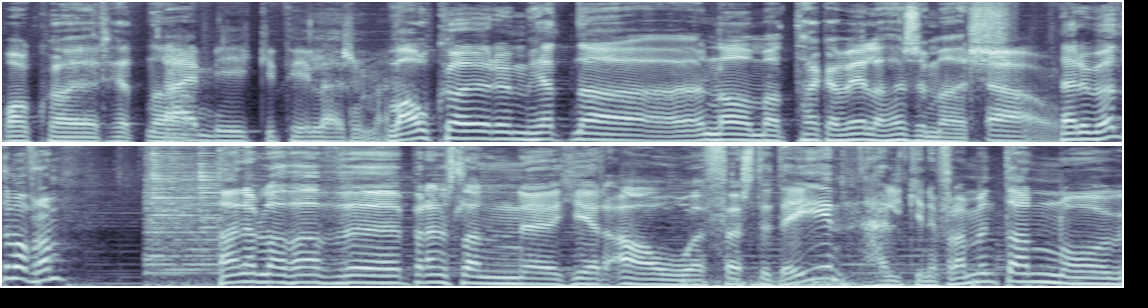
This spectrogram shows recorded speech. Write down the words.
Vá hvað er hérna Það er mikið til að þessum Vá hvað er um hérna náðum að taka vel að þessu maður. Já. Það erum við höldum áfram Það er nefnilega það uh, brennslan uh, hér á uh, föstu degi, helginni framundan og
